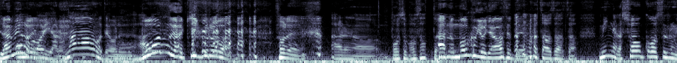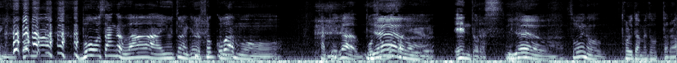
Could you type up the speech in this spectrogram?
やめろよ。おもろいやろな思って俺。坊あれ主が気狂うわ。それ。あれのボソボソっと。あの木魚に合わせて。そうそうそう。みんなが昇降するんよ。ほんま坊さんがわー言うとんやけどそこはもう竹がボソボソ言うエンドレス。嫌やわ。そういうのを取りためとったら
